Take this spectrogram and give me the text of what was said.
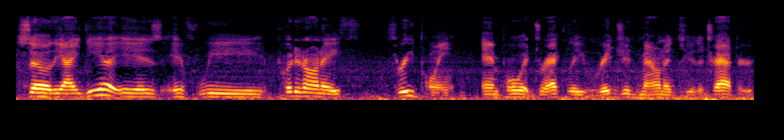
So the idea is if we put it on a three point and pull it directly rigid mounted to the tractor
